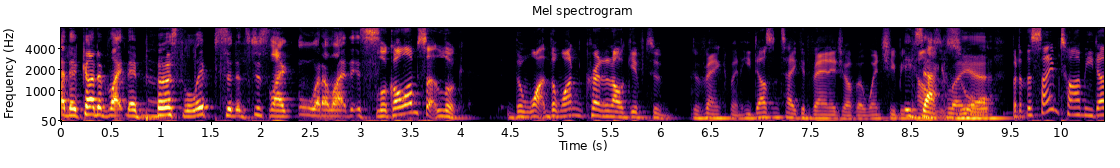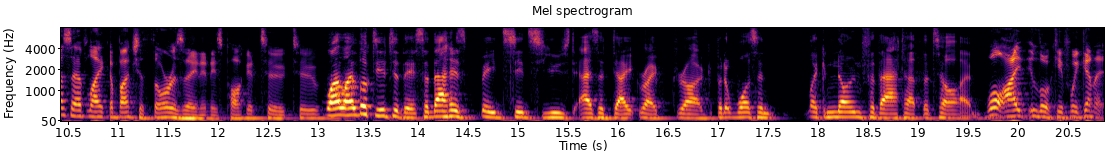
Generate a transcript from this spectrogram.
No, they're kind of like their pursed lips, and it's just like, oh, I don't like this. Look, all I'm saying, look, the one the one credit I'll give to Venkman, he doesn't take advantage of her when she becomes Exactly, Zor. yeah. But at the same time, he does have like a bunch of Thorazine in his pocket to to. Well, I looked into this, and that has been since used as a date rape drug, but it wasn't like known for that at the time. Well, I look if we're gonna,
